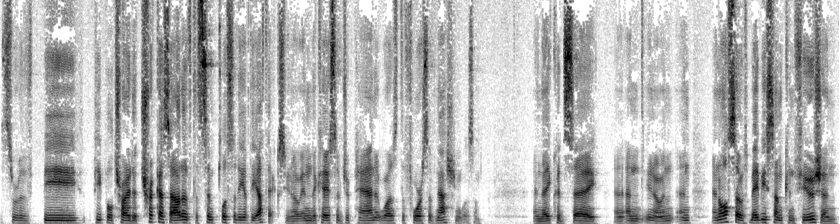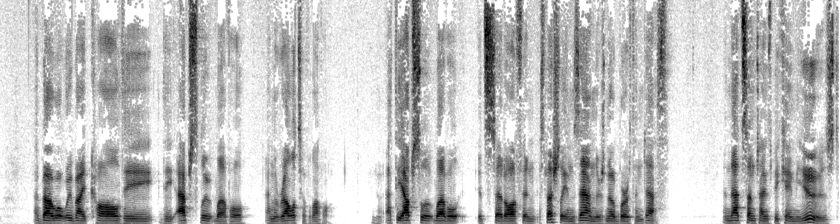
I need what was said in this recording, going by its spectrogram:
sort of be people try to trick us out of the simplicity of the ethics. You know, in the case of Japan, it was the force of nationalism, and they could say, and, and you know, and, and and also maybe some confusion about what we might call the the absolute level and the relative level. You know, at the absolute level, it's said often, especially in Zen, there's no birth and death, and that sometimes became used.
